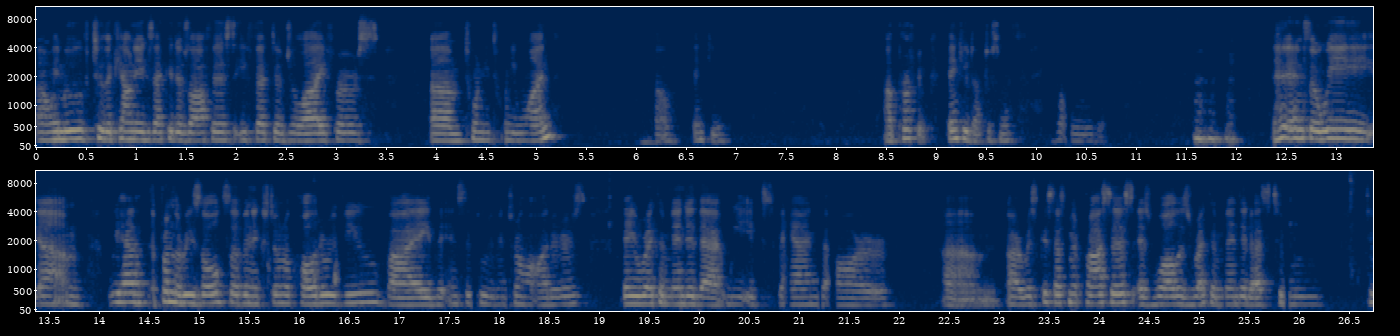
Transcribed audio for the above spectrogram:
on. Uh, We moved to the County Executive's Office effective July 1st, um, 2021. Oh, thank you. Uh, Perfect. Thank you, Dr. Smith. Me it. And so we, um, we have, from the results of an external quality review by the Institute of Internal Auditors, they recommended that we expand our, um, our risk assessment process as well as recommended us to move to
